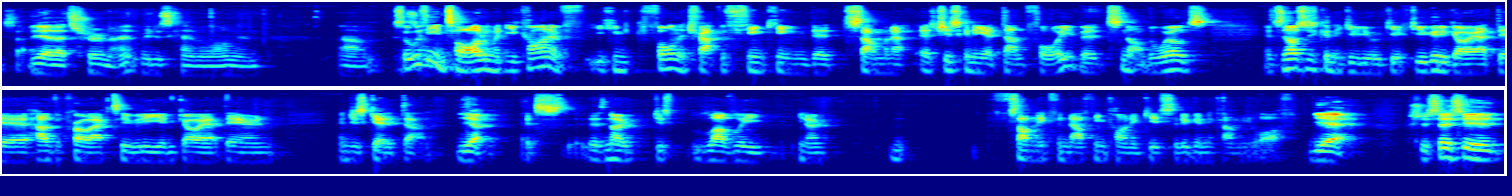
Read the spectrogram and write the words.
So, Yeah, that's true, mate. We just came along and um, so with the entitlement, you kind of you can fall in the trap of thinking that someone it's just going to get done for you, but it's not. The world's it's not just going to give you a gift. You got to go out there, have the proactivity, and go out there and and just get it done. yeah, It's there's no just lovely, you know, something for nothing kind of gifts that are going to come in your life. Yeah. She says here,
